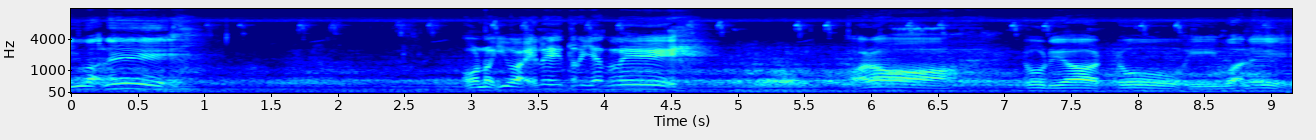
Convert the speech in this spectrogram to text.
Iwak nih ono iwak ini ternyata nih aduh tuh dia tuh iwak nih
